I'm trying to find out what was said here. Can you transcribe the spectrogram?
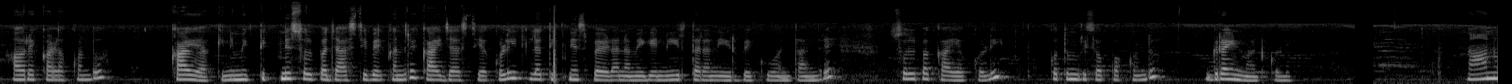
ಅವರೆಕಾಳು ಹಾಕ್ಕೊಂಡು ಕಾಯಿ ಹಾಕಿ. ನಿಮಗೆ ತಿಕ್ನೆಸ್ ಸ್ವಲ್ಪ ಜಾಸ್ತಿ ಬೇಕಂದರೆ ಕಾಯಿ ಜಾಸ್ತಿ ಹಾಕ್ಕೊಳ್ಳಿ ಇಲ್ಲ ತಿಕ್ನೆಸ್ ಬೇಡ, ನಮಗೆ ನೀರು ಥರನೇ ಇರಬೇಕು ಅಂತ ಅಂದರೆ ಸ್ವಲ್ಪ ಕಾಯಿ ಹಾಕ್ಕೊಳ್ಳಿ ಕೊತ್ತಂಬರಿ ಸೊಪ್ಪು ಹಾಕ್ಕೊಂಡು ಗ್ರೈಂಡ್ ಮಾಡ್ಕೊಳ್ಳಿ. ನಾನು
